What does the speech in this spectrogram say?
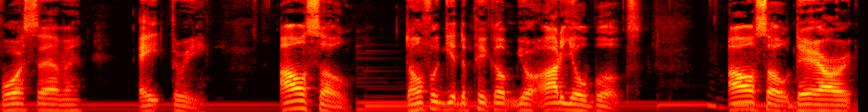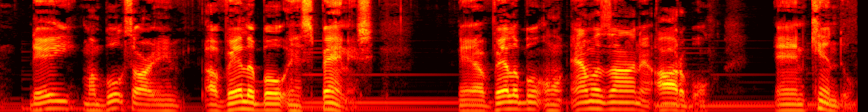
4783. Also, don't forget to pick up your audio books. Also, there are they my books are in, available in Spanish. They are available on Amazon and Audible and Kindle.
